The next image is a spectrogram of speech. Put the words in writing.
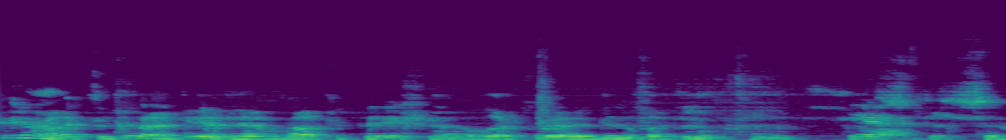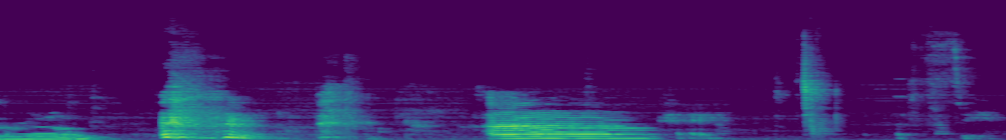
You know, it's a good idea to have an occupation. What would I do if I didn't? Just, Yeah. Just sit around. um, okay. Let's see.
